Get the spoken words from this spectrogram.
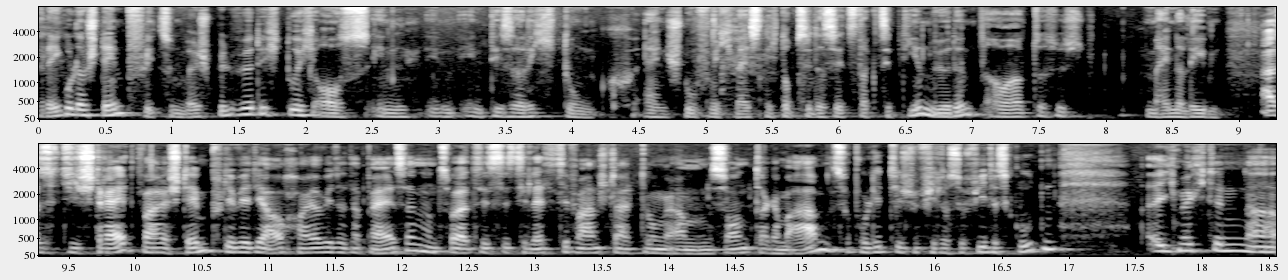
Regula Stempfli zum Beispiel würde ich durchaus in, in, in dieser Richtung einstufen. Ich weiß nicht, ob sie das jetzt akzeptieren würde, aber das ist meiner leben. Also die streitbare Stempel wird ja auch heuer wieder dabei sein. Und zwar, ist die letzte Veranstaltung am Sonntag am Abend zur politischen Philosophie des Guten. Ich möchte den äh,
